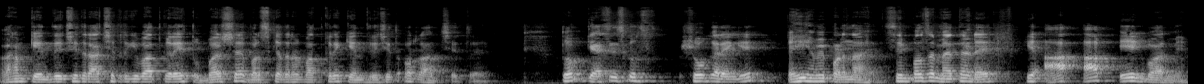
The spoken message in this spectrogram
अगर हम केंद्रीय क्षेत्र राज्य क्षेत्र की बात करें तो वर्ष है वर्ष के आधार पर बात करें केंद्रीय क्षेत्र और राज्य क्षेत्र है। तो हम कैसे इसको शो करेंगे यही हमें पढ़ना है। सिंपल सा मेथड है कि आ, आप एक बार में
